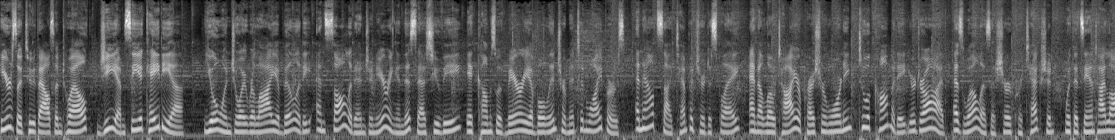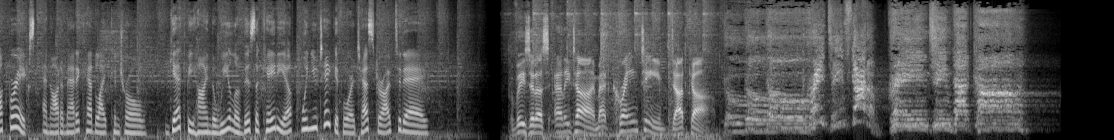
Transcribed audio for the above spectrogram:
Here's a 2012 GMC Acadia. You'll enjoy reliability and solid engineering in this SUV. It comes with variable intermittent wipers, an outside temperature display, and a low tire pressure warning to accommodate your drive, as well as assured protection with its anti-lock brakes and automatic headlight control. Get behind the wheel of this Acadia when you take it for a test drive today. Visit us anytime at crainteam.com. Go, go, go.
